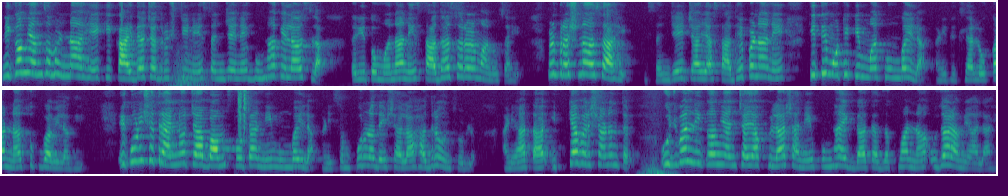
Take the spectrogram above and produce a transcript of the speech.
निकम यांचं म्हणणं आहे की कायद्याच्या दृष्टीने संजयने गुन्हा केला असला तरी तो मनाने साधा सरळ माणूस आहे. पण प्रश्न असा आहे संजयच्या या साधेपणाने किती मोठी किंमत मुंबईला आणि तिथल्या लोकांना चुकवावी लागली? एकोणीसशे त्र्याण्णवच्या बॉम्बस्फोटांनी मुंबईला आणि संपूर्ण देशाला हादरवून सोडलं. आणि आता इतक्या वर्षानंतर उज्ज्वल निकम यांच्या या खुलाशाने पुन्हा एकदा त्या जखमांना उजाळा मिळाला आहे.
